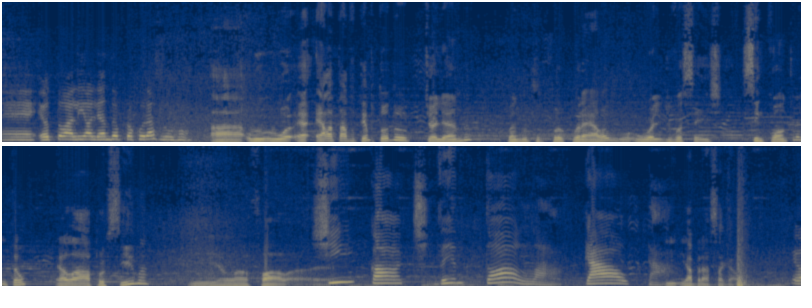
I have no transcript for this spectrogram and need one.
É, eu tô ali olhando, eu procuro a Zurra. Ah, o, o- é- ela tava o tempo todo te olhando. Quando tu procura ela, o, o olho de vocês se encontra, então ela aproxima e ela fala é, Chicote, ventola, galta. e, e abraça a Gal. Eu,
